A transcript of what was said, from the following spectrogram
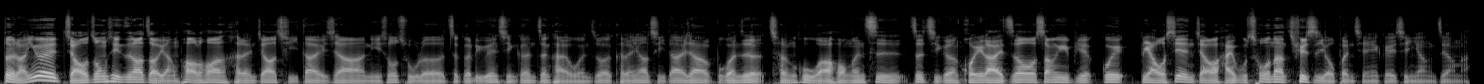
对了，因为假如中信真要找洋炮的话，可能就要期待一下。你说除了这个吕彦青跟郑凯文之外，可能要期待一下，不管是陈虎啊、黄恩赐这几个人回来之后，伤愈表归表现，假如还不错，那确实有本钱也可以请洋将了。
